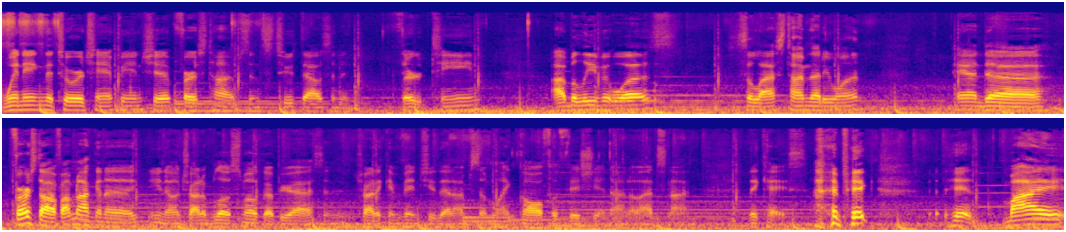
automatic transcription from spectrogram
Winning the Tour Championship, first time since 2013, I believe it was. It's the last time that he won. And uh, first off, I'm not gonna, you know, try to blow smoke up your ass and try to convince you that I'm some like golf aficionado. That's not the case. I pick hit my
